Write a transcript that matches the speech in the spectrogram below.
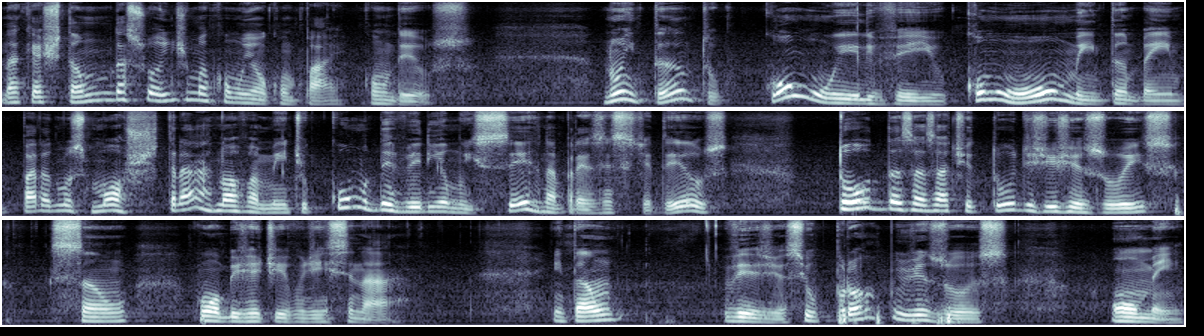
na questão da sua íntima comunhão com o Pai, com Deus. No entanto, como ele veio como homem também para nos mostrar novamente como deveríamos ser na presença de Deus, todas as atitudes de Jesus são com o objetivo de ensinar. Então, veja, se o próprio Jesus, homem,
